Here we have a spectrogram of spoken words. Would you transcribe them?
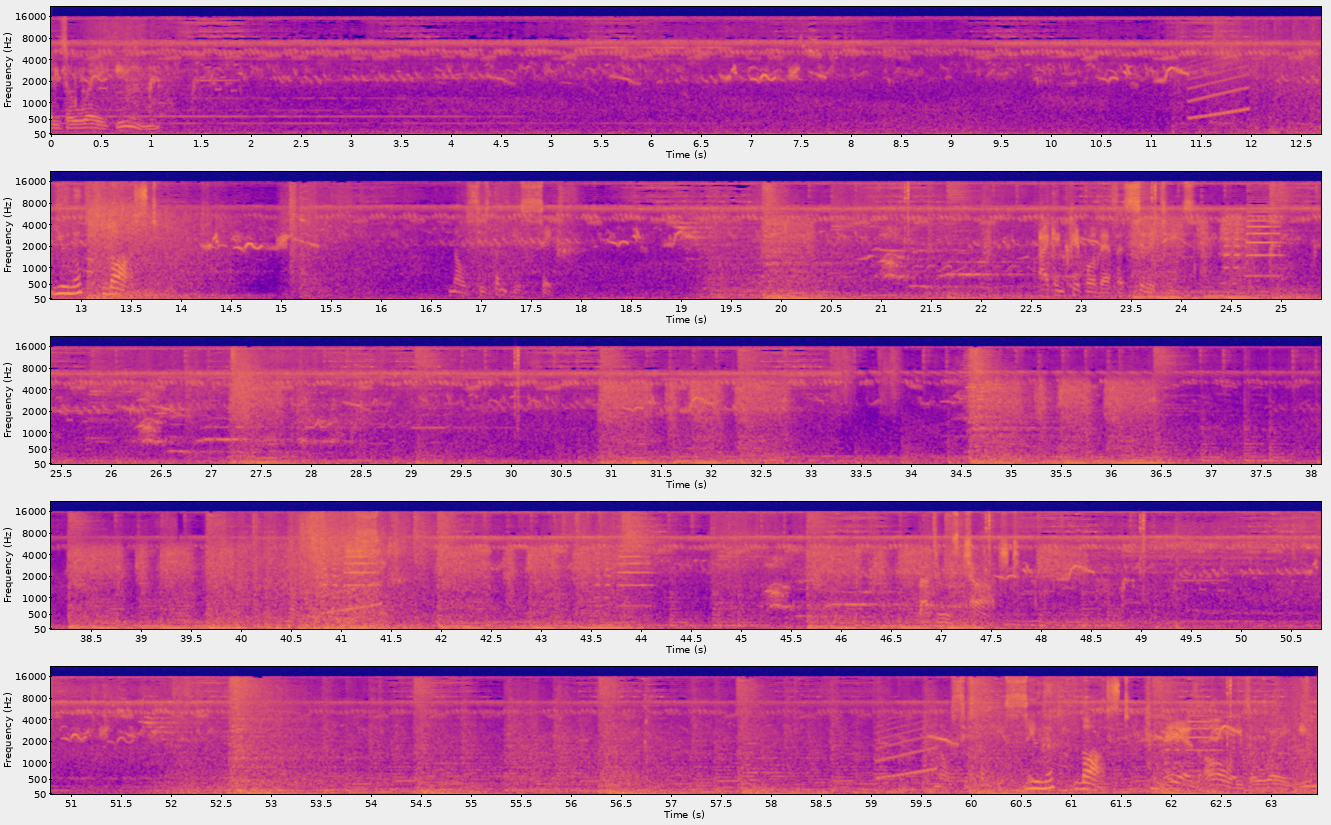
Always a way in. Unit lost. No system is safe. I can cripple their facilities. Unit lost. There's always a way in.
